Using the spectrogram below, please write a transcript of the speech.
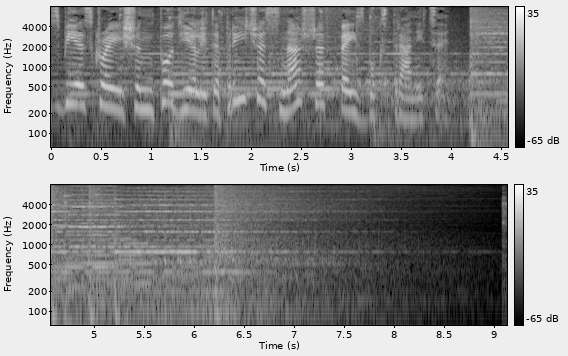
SBS Creation podijelite priče s naše Facebook stranice.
